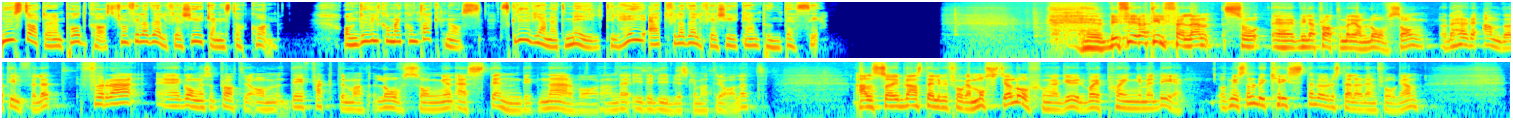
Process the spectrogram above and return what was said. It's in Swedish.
Nu startar en podcast från Philadelphia kyrkan i Stockholm. Om du vill komma i kontakt med oss, skriv gärna ett mejl till hejfiladelfiakyrkan.se. Eh, vid fyra tillfällen så eh, vill jag prata med dig om lovsång. Och det här är det andra tillfället. Förra eh, gången så pratade jag om det faktum att lovsången är ständigt närvarande i det bibliska materialet. Alltså, ibland ställer vi frågan, måste jag lovsjunga Gud? Vad är poängen med det? Åtminstone om du är kristen behöver du ställa den frågan.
